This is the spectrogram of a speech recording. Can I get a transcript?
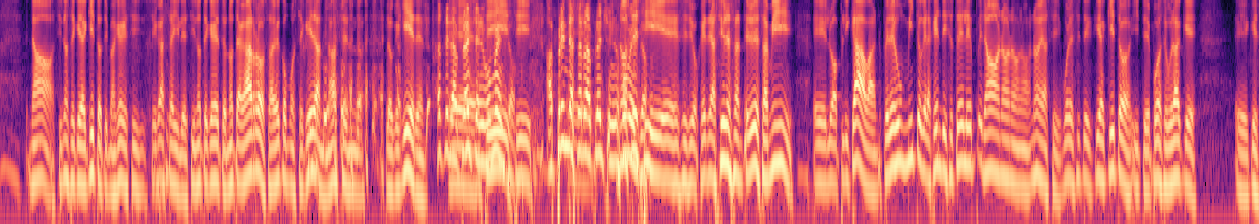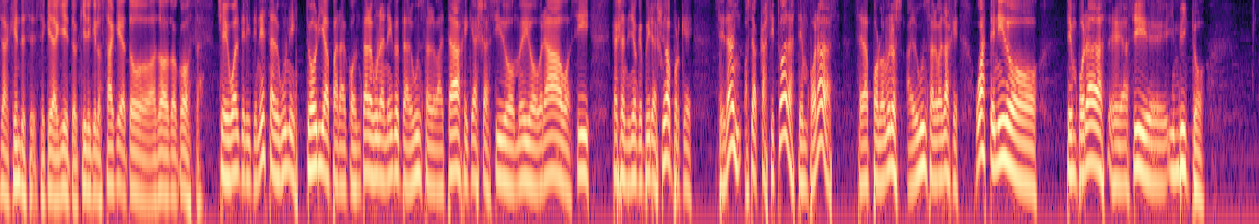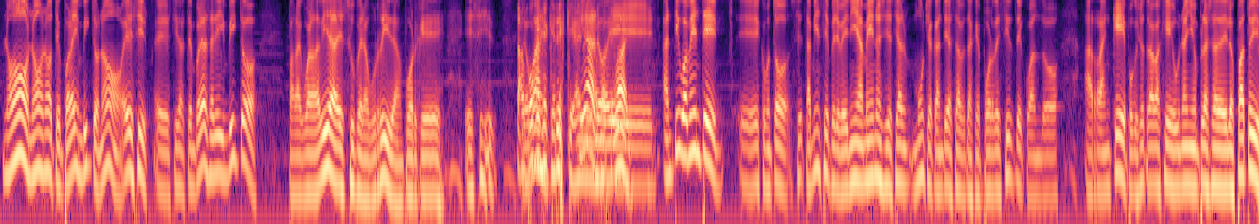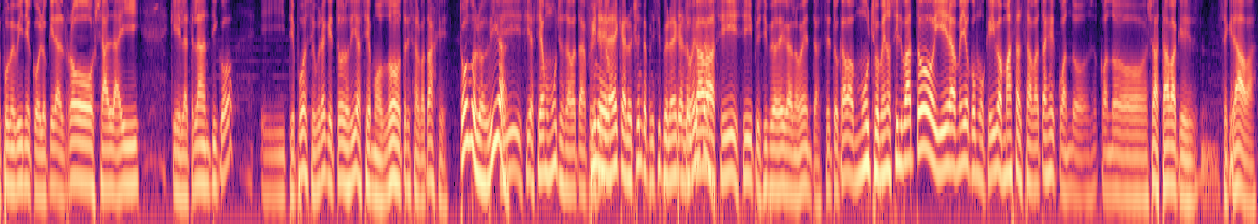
No, si no se queda quieto, te imaginas que si llegás ahí y le decís no te quedes, no te agarro, ¿sabés cómo se quedan? Hacen lo, lo que quieren. Hacen la Eh, plancha en el sí, momento. Sí, Aprende a hacer la plancha en el no momento. sé si, eh, yo, generaciones anteriores a mí eh, lo aplicaban, pero es un mito que la gente dice, ustedes le... No, no, no, no, no es así. Vos le decís te queda quieto y te puedo asegurar que, eh, que esa gente se, se queda quieto, quiere que lo saque a todo a toda, a toda costa. Che, Walter, ¿y tenés alguna historia para contar, alguna anécdota algún salvataje que haya sido medio bravo, así, que hayan tenido que pedir ayuda? Porque se dan, o sea, casi todas las temporadas se da por lo menos algún salvataje. ¿O has tenido temporadas eh, así de invicto? No, no, no, temporada invicto no. Es decir, eh, si las temporadas salí invicto, para guardavida es súper aburrida, porque, es decir... Tampoco es que querés que alguien la Claro, pase mal. eh, antiguamente eh, es como todo, se- también se prevenía menos y se hacían mucha cantidad de sabotajes. Por decirte, cuando arranqué, porque yo trabajé un año en Playa de los Patos y después me vine con lo que era el Royal ahí, que es el Atlántico, y te puedo asegurar que todos los días hacíamos dos o tres salvatajes. ¿Todos los días? Sí, sí, hacíamos muchos salvatajes. Fines se de la década del 80, principio de la se década del tocaba, 90. sí, sí, principio de la década del 90. Se tocaba mucho menos silbato y era medio como que iba más al sabotaje cuando, cuando ya estaba que se quedaba.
